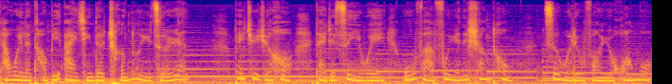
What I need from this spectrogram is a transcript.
他为了逃避爱情的承诺与责任，被拒绝后，带着自以为无法复原的伤痛，自我流放于荒漠，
